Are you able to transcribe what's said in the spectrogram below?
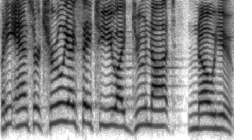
But he answered, Truly I say to you, I do not know you.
